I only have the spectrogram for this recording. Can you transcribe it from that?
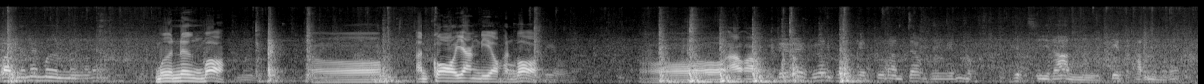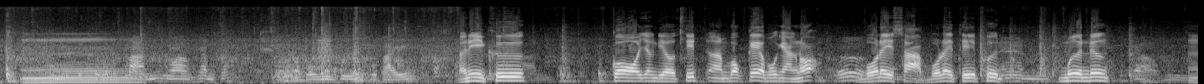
เราอยู่ในหมื่นหนึงแล้วหมื่นหนึ่งบ่หมื่นอ๋ออันกออย่างเดียวหันบ่เดียวอ๋อเอาเอาเรื่อยๆเรื่องของเห็ดตัวนั้นเจ้าสิเห็นบอกเห็ดสี่ด้านนี่เจ็ดพันหมดแล้วอืเป็นตัวมหลานวางชั้นซะแต่ว่าบ่ยังผู้อื่นผู้ไผอันนี้คือกออย่างเดียวติดอ่าบอกแก้วบอกอย่างเนาะเออบ่ได้สาบบ่ได้เทพื้นแม่นหมื่นหนึ่ง เก้าหมื่นอื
